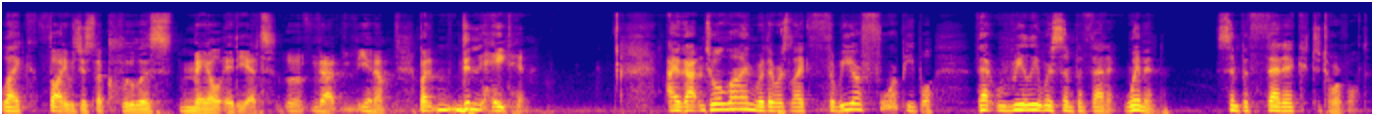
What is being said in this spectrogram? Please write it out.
like thought he was just a clueless male idiot uh, that, you know, but didn't hate him. I got into a line where there was like three or four people that really were sympathetic, women, sympathetic to Torvald.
